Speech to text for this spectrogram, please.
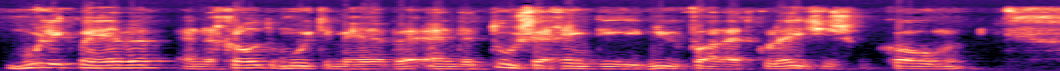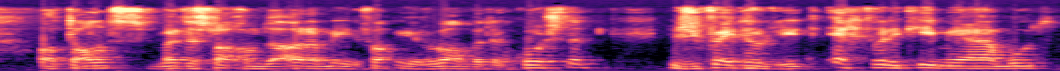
moeilijk mee hebben en een grote moeite mee hebben. En de toezegging die nu van het college is gekomen. Althans, met de slag om de arm in, in verband met de kosten. Dus ik weet nog niet echt wat ik hiermee aan moet.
